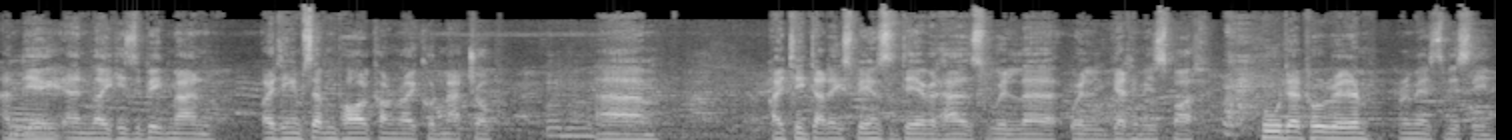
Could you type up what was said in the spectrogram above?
and the Mm. and like he's a big man. I think himself and Paul Conroy could match up. Mm-hmm. Um, I think that experience that David has will uh, will get him his spot. Who put with him remains to be seen.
